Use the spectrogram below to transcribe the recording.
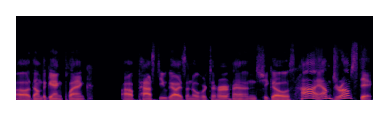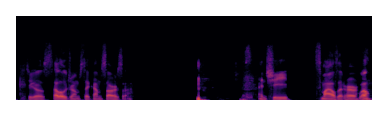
uh, down the gangplank, uh, past you guys and over to her, and she goes, "Hi, I'm Drumstick." She goes, "Hello, Drumstick. I'm Sarza." and she smiles at her. Well,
